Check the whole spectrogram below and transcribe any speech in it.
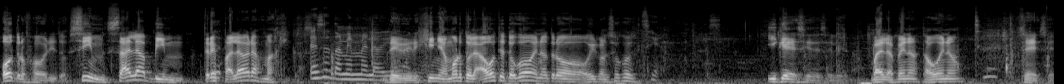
Otro favorito, Sim, Sala, Bim, tres palabras mágicas. ese también me lo De dieron. Virginia Mórtola. ¿A vos te tocó en otro oír con los ojos? Sí. ¿Y qué decís de ese libro? ¿Vale la pena? ¿Está bueno? Sí, sí.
